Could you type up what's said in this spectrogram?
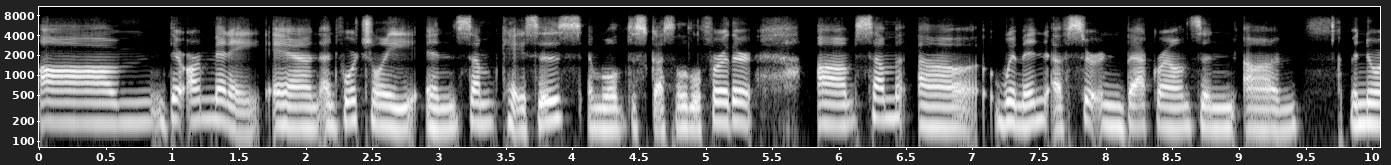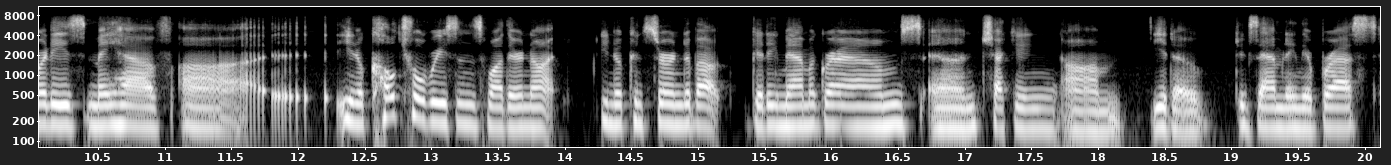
Um, there are many, and unfortunately, in some cases, and we'll discuss a little further, um, some uh, women of certain backgrounds and um, minorities may have, uh, you know, cultural reasons why they're not, you know, concerned about getting mammograms and checking, um, you know, examining their breast.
